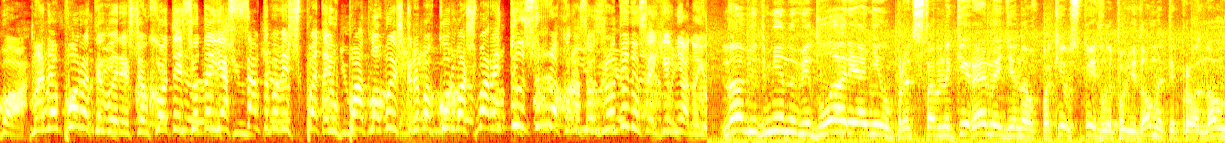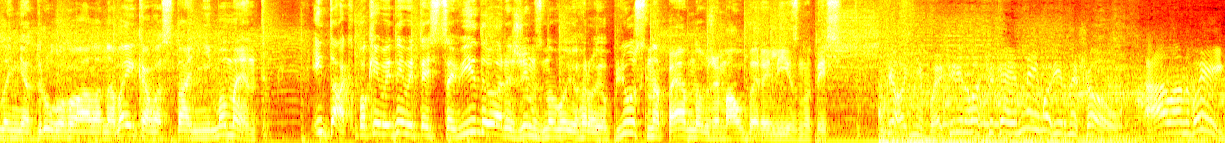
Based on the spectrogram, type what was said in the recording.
Ж бо, мене порати вирішив, ходи сюди, я сам тебе відшпетаю, падло, вишкребо, курва, шмара, йду з року разом з родиною гівняною. На відміну від Ларіанів, представники Ремеді навпаки встигли повідомити про оновлення другого Алана Вейка в останній момент. І так, поки ви дивитесь це відео, режим з новою грою плюс напевно вже мав би релізнутись. Сьогодні ввечері на вас чекає неймовірне шоу. Алан Вейк,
